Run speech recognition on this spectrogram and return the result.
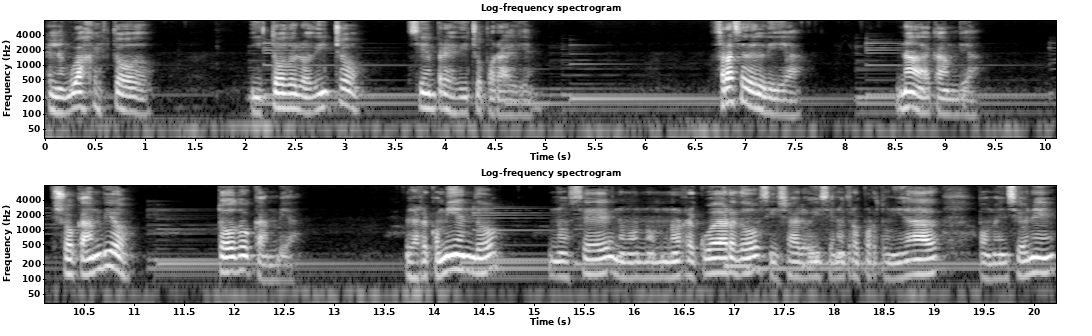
El lenguaje es todo y todo lo dicho siempre es dicho por alguien. Frase del día. Nada cambia. Yo cambio, todo cambia. Les recomiendo, no sé, no, no recuerdo si ya lo hice en otra oportunidad o mencioné,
